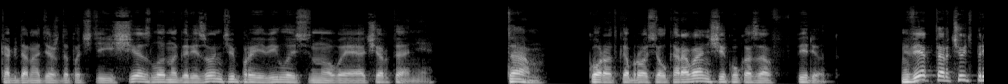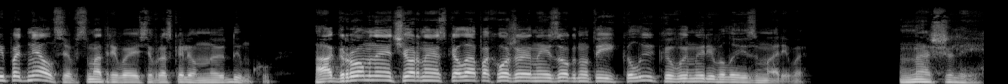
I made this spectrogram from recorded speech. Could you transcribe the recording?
Когда надежда почти исчезла, на горизонте проявилось новое очертание. «Там», — коротко бросил караванщик, указав вперед. Вектор чуть приподнялся, всматриваясь в раскаленную дымку. Огромная черная скала, похожая на изогнутый клык, выныривала из марева. «Нашли»,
